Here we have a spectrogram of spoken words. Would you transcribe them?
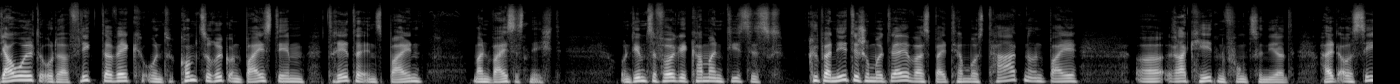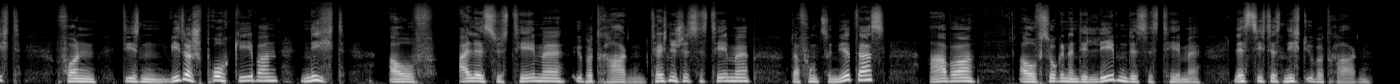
jault oder fliegt er weg und kommt zurück und beißt dem Treter ins Bein. Man weiß es nicht. Und demzufolge kann man dieses kybernetische Modell, was bei Thermostaten und bei äh, Raketen funktioniert, halt aus Sicht von diesen Widerspruchgebern nicht auf alle Systeme übertragen. Technische Systeme, da funktioniert das, aber auf sogenannte lebende Systeme lässt sich das nicht übertragen.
